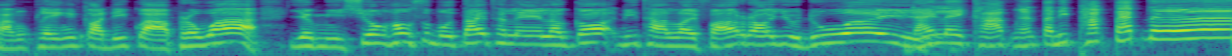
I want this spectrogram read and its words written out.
ฟังเพลงกันก่อนดีกว่า เพราะว่ายังมีช่วงห้องสมุดใต้ทะเล แล้วก็นิทานลอยฟ้ารออยู่ด้วย ได้เลยครับงั้นตอนนี้พักแป๊บหนึ่ง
